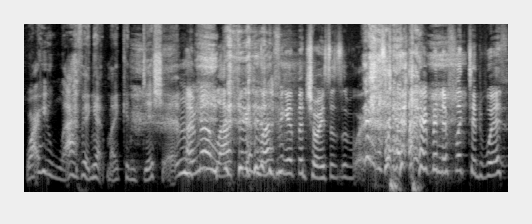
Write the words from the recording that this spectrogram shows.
why are you laughing at my condition? I'm not laughing. I'm laughing at the choices of words. I've been afflicted with.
